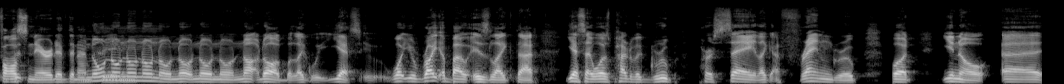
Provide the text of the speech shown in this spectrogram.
false narrative that i'm no, no, creating? no, no, no, no, no, no, not at all. But like, yes, what you're right about is like that. Yes, I was part of a group per se, like a friend group, but you know, uh,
